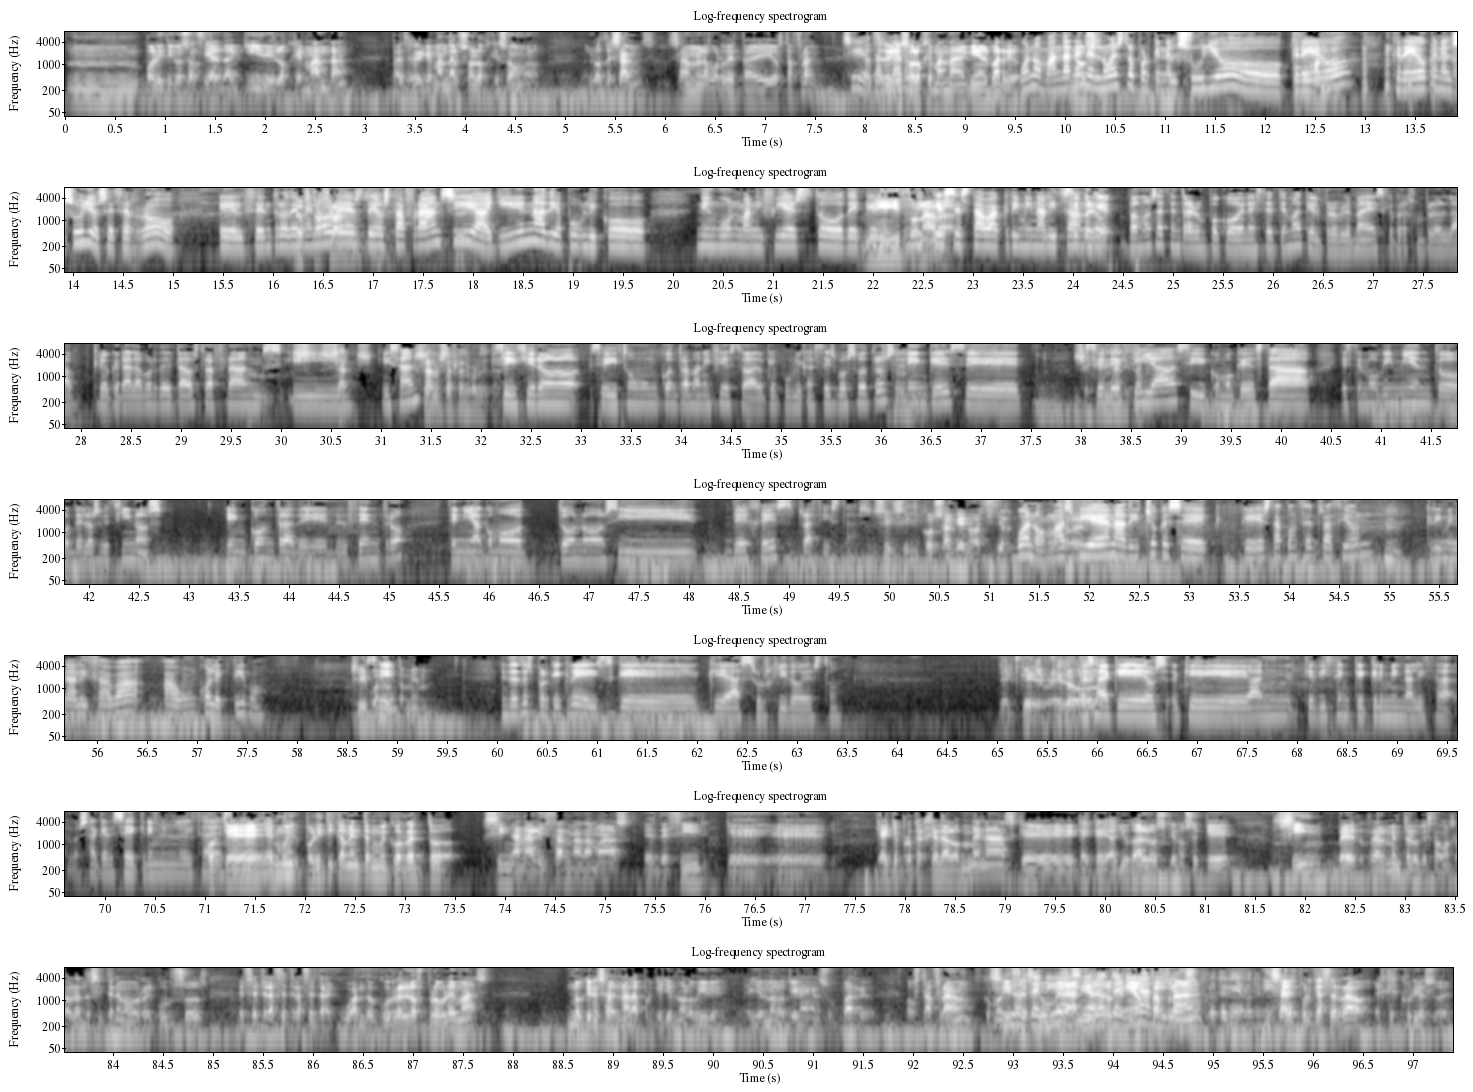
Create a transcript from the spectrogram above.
mm, político-social de aquí, de los que mandan, parece ser que mandan son los que son los de Sans, Sam Labordeta y Ostafrán. Sí, parece está ser que claro. son los que mandan aquí en el barrio. Bueno, mandan Nos- en el nuestro porque en el suyo creo creo que en el suyo se cerró el centro de, De Ostafrán, menores de sí. Ostafrán y Sí. allí nadie publicó ningún manifiesto de que Ni hizo nada. que se estaba Sí, criminalizando. porque vamos a centrar un poco en este tema, que el problema es que, por ejemplo, la, creo que era la Bordeta, Ostra Franks y Sans. y. Ostafrán Labordeta. se hicieron se hizo un contramanifiesto al que publicasteis vosotros en que se, Se se decía sí como que está este movimiento de los vecinos en contra de- del centro tenía como tonos y dejes racistas Sí, sí, cosa que no es cierta. Bueno, Vamos más bien ha dicho que se que esta concentración Hmm. criminalizaba a un colectivo. Sí, bueno, Sí. también. entonces ¿por qué creéis que, que ha surgido esto? El que, el- O sea, que, os- que, han, que dicen que criminaliza, o sea, que se criminaliza. este Porque es muy políticamente es muy correcto, sin analizar nada más, es decir que, eh, que hay que proteger a los menas, que, que hay que ayudarlos, que no sé qué, sin ver realmente lo que estamos hablando, si tenemos recursos, etcétera, etcétera, etcétera. Cuando ocurren los problemas, no quieren saber nada porque ellos no lo viven, ellos no lo tienen en sus barrios. Ostafrán, como Sí dices tú, tenía, Melania, sí lo lo, tenía Ostafrán. Lo tenía, lo tenía. ¿Y sabes por qué ha cerrado? Es que es curioso, ¿eh?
